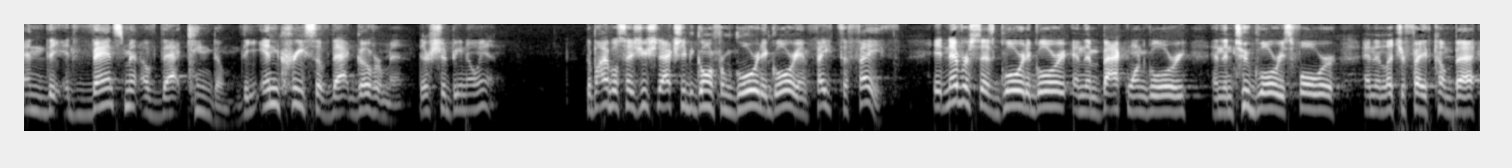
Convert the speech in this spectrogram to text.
And the advancement of that kingdom, the increase of that government, there should be no end. The Bible says you should actually be going from glory to glory and faith to faith. It never says glory to glory and then back one glory and then two glories forward and then let your faith come back.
